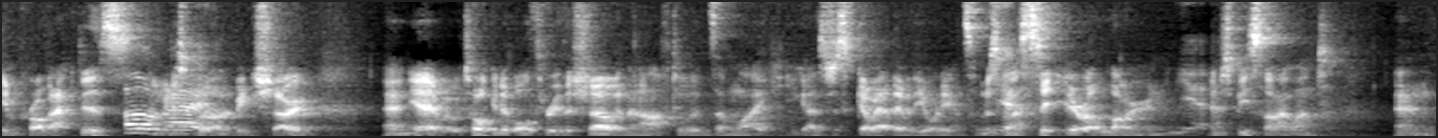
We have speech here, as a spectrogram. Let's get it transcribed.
improv actors Oh, and we just put on a big show. And yeah, we were talking talkative all through the show, and then afterwards, I'm like, you guys just go out there with the audience. I'm just Yeah. gonna sit here alone Yeah. and just be silent and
